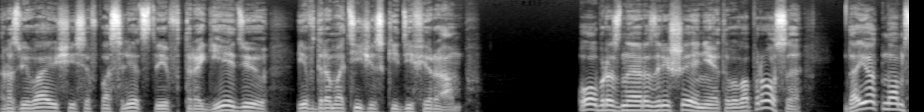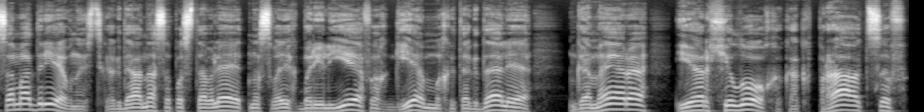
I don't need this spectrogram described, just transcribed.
развивающийся впоследствии в трагедию и в драматический дифирамб? Образное разрешение этого вопроса дает нам сама древность, когда она сопоставляет на своих барельефах, геммах и так далее Гомера и Архилоха, как працев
